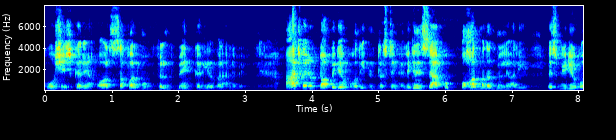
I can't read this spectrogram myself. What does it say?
कोशिश करें और सफल हों फ़िल्म में करियर बनाने में। आज का जो टॉपिक है बहुत ही इंटरेस्टिंग है, लेकिन इससे आपको बहुत मदद मिलने वाली है। इस वीडियो को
